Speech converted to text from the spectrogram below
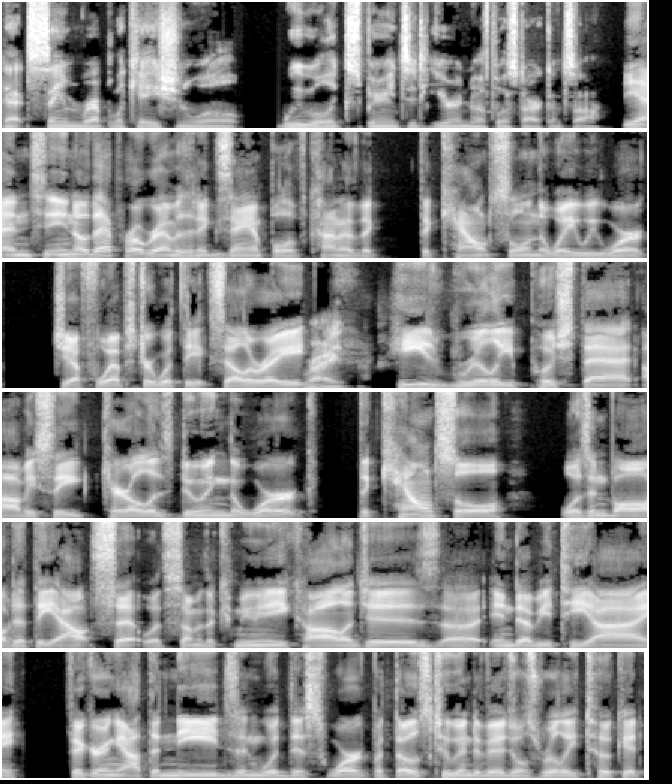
that same replication will we will experience it here in Northwest Arkansas. Yeah, and you know that program is an example of kind of the the council and the way we work. Jeff Webster with the Excelerate, right? He's really pushed that. Obviously, Carol is doing the work. The council was involved at the outset with some of the community colleges, uh, NWTI, figuring out the needs and would this work. But those two individuals really took it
